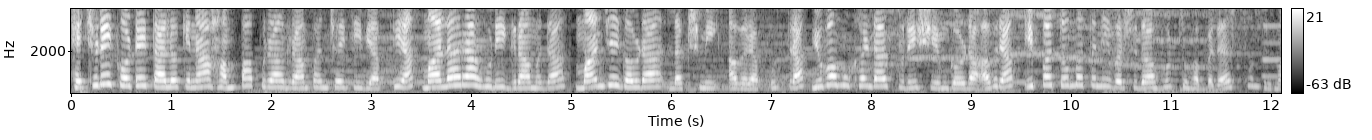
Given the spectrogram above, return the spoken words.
ಹೆಚ್ಡಿಕೋಟೆ ತಾಲೂಕಿನ ಹಂಪಾಪುರ ಗ್ರಾಮ ಪಂಚಾಯಿತಿ ವ್ಯಾಪ್ತಿಯ ಮಲಾರಾಹುಡಿ ಗ್ರಾಮದ ಮಂಜೇಗೌಡ ಲಕ್ಷ್ಮಿ ಅವರ ಪುತ್ರ ಯುವ ಮುಖಂಡ ಸುರೇಶ್ ಎಂಗೌಡ ಅವರ ಇಪ್ಪತ್ತೊಂಬತ್ತನೇ ವರ್ಷದ ಹುಟ್ಟುಹಬ್ಬದ ಸಂಭ್ರಮ.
